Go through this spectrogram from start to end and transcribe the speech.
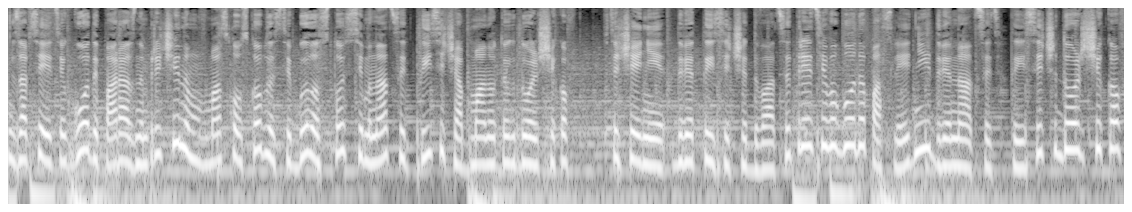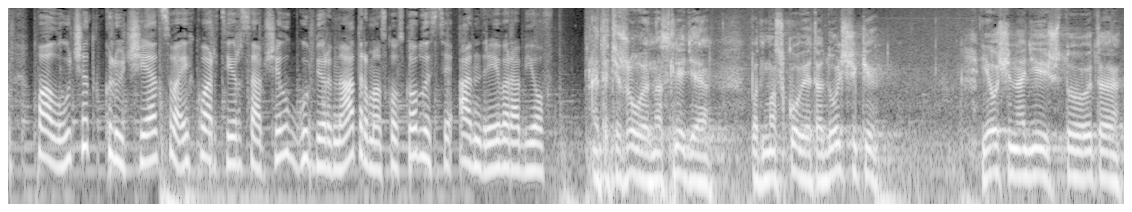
За все эти годы по разным причинам в Московской области было 117 тысяч обманутых дольщиков – в течение 2023 года последние 12 тысяч дольщиков получат ключи от своих квартир, сообщил губернатор Московской области Андрей Воробьев. Это тяжелое наследие Подмосковья, это дольщики. Я очень надеюсь, что это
